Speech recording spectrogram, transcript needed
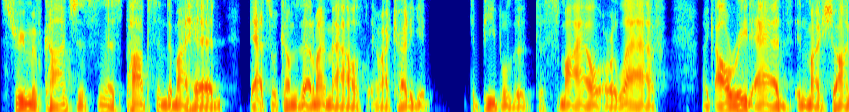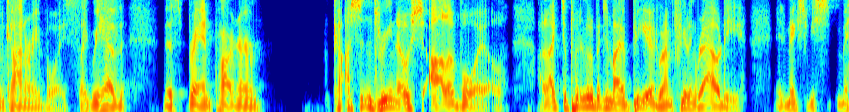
stream of consciousness pops into my head. That's what comes out of my mouth. And I try to get to people to, to smile or laugh. Like I'll read ads in my Sean Connery voice. Like we have this brand partner, Kasandrinos olive oil. I like to put a little bit in my beard when I'm feeling rowdy. It makes me.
